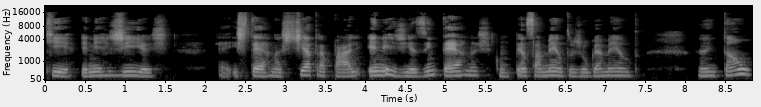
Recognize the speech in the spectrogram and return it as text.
que energias externas te atrapalhem, energias internas, com pensamento, julgamento. Então,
